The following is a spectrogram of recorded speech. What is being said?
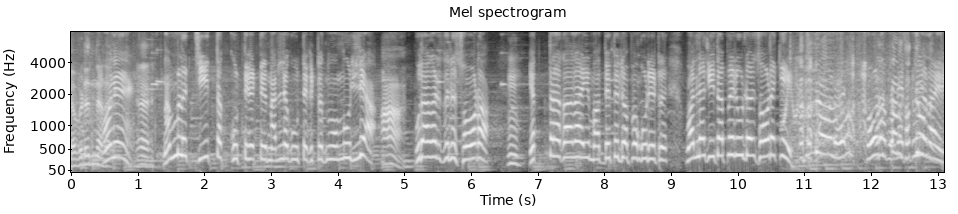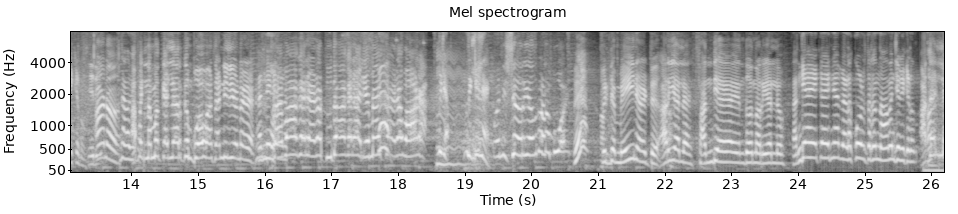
എവിടുന്നാണ് മോനെ. നമ്മൾ ചീത്ത കൂട്ടുകെട്ട് നല്ല കൂട്ടുകെട്ടൊന്നും ഒന്നുമില്ല ഉദാഹരണത്തിന് സോഡ. എത്ര കാലായി മദ്യത്തിന്റെ ഒപ്പം കൂടിയിട്ട്? വല്ല ചീത്തപ്പേരുണ്ടോ സോഡയ്ക്ക്? സോഡ പോലെ clear ആയിരിക്കണം ആണോ? അപ്പൊ നമുക്ക് എല്ലാവർക്കും പോവാം. സുധാകര വാഴ? മനുഷ്യ അറിയാതെ വേണം പോവാൻ. ഏ? പിന്നെ മെയിൻ ആയിട്ട് അറിയാലേ സന്ധ്യ ആയ എന്തോന്ന് അറിയാലോ? സന്ധ്യ ആയി കഴിഞ്ഞാൽ വിളക്ക് കൊടുത്തണം നാമം ജപിക്കണം. അതല്ല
